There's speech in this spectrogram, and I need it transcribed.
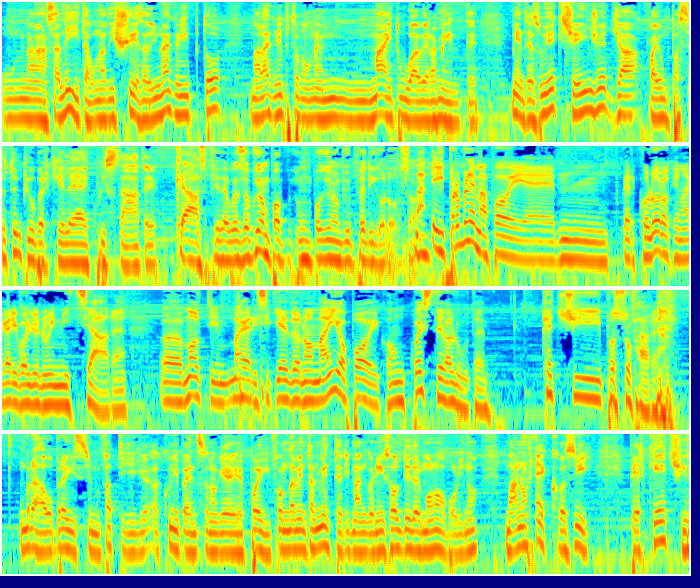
una salita, una discesa di una cripto, ma la cripto non è mai tua veramente, mentre sugli exchange già fai un passetto in più perché le hai acquistate. Caspita, questo qui è un, po', un pochino più pericoloso. Ma il problema poi è mh, per coloro che magari vogliono iniziare, eh, molti magari si chiedono ma io poi con queste valute che ci posso fare? Bravo, bravissimo. Infatti alcuni pensano che poi fondamentalmente rimangono i soldi del Monopoli, no? Ma non è così, perché ci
